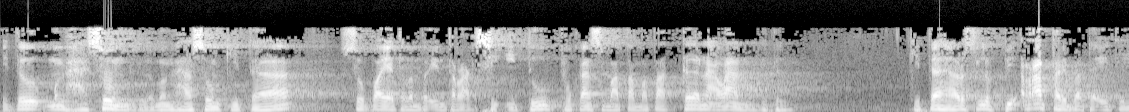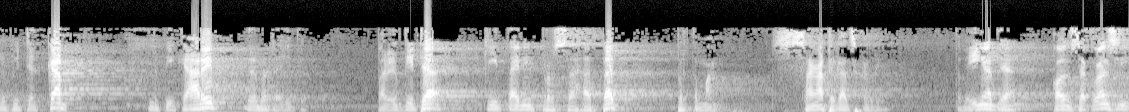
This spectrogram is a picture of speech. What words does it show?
itu menghasung gitu loh, menghasung kita supaya dalam berinteraksi itu bukan semata-mata kenalan gitu. Kita harus lebih erat daripada itu, lebih dekat, lebih karib daripada itu. Paling tidak kita ini bersahabat, berteman. Sangat dekat sekali. Tapi ingat ya, konsekuensi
